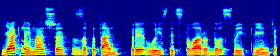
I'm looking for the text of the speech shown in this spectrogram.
якнайменше запитань при логістиці товару до своїх клієнтів.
